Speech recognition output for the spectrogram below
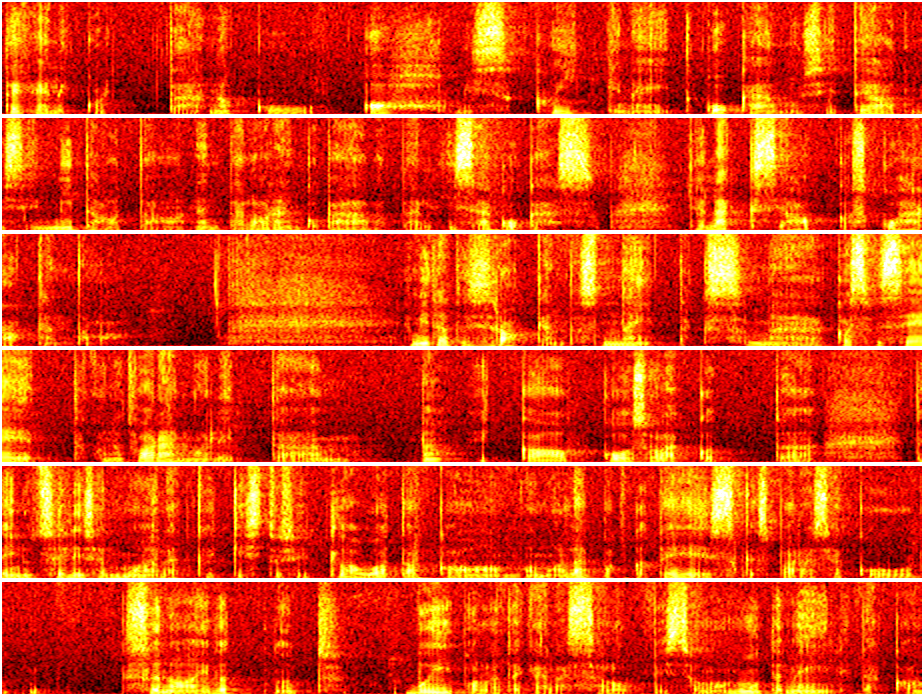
tegelikult nagu ahmis kõiki neid kogemusi, teadmisi, mida ta nendel arengupäevadel ise koges ja läks ja hakkas kohe rakendama. mida ta siis rakendas, no näiteks kasvõi see, et kui nad varem olid noh, ikka koosolekut teinud sellisel moel, et kõik istusid laua taga oma läpakad ees, kes parasjagu sõna ei võtnud, võib-olla tegeles seal hoopis oma muude meilidega.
